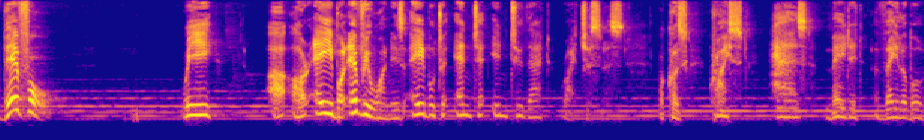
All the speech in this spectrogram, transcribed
Therefore, we are able, everyone is able to enter into that righteousness because Christ has made it available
